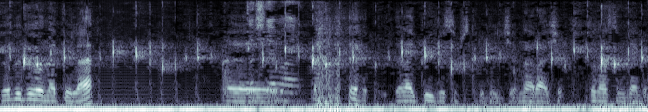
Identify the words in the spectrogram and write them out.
To by było na tyle. to się ma. Lajkujcie, subskrybujcie. Na razie. Do następnego.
